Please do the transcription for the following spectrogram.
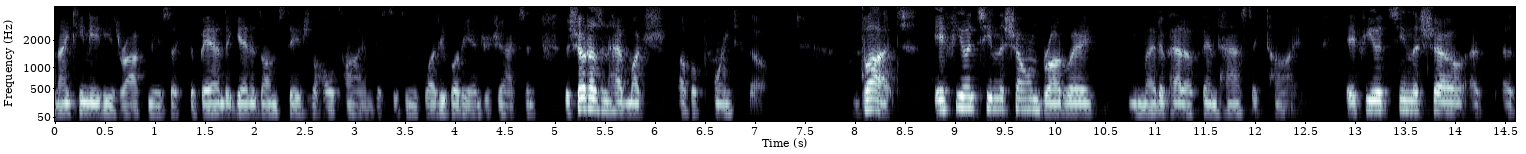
1980s rock music. The band again is on stage the whole time, just as in Bloody Bloody Andrew Jackson. The show doesn't have much of a point though. But if you had seen the show on Broadway, you might have had a fantastic time. If you had seen the show at, at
